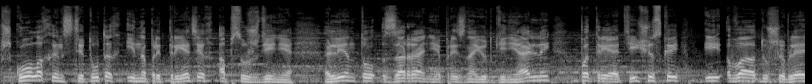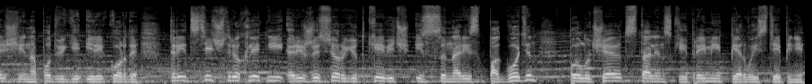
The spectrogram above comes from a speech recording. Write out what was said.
в школах, институтах и на предприятиях обсуждения. Ленту заранее признают гениальной, патриотической и воодушевляющей на подвиги и рекорды. 34-летний режиссер Юткевич и сценарист Погодин получают сталинские премии первой степени.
